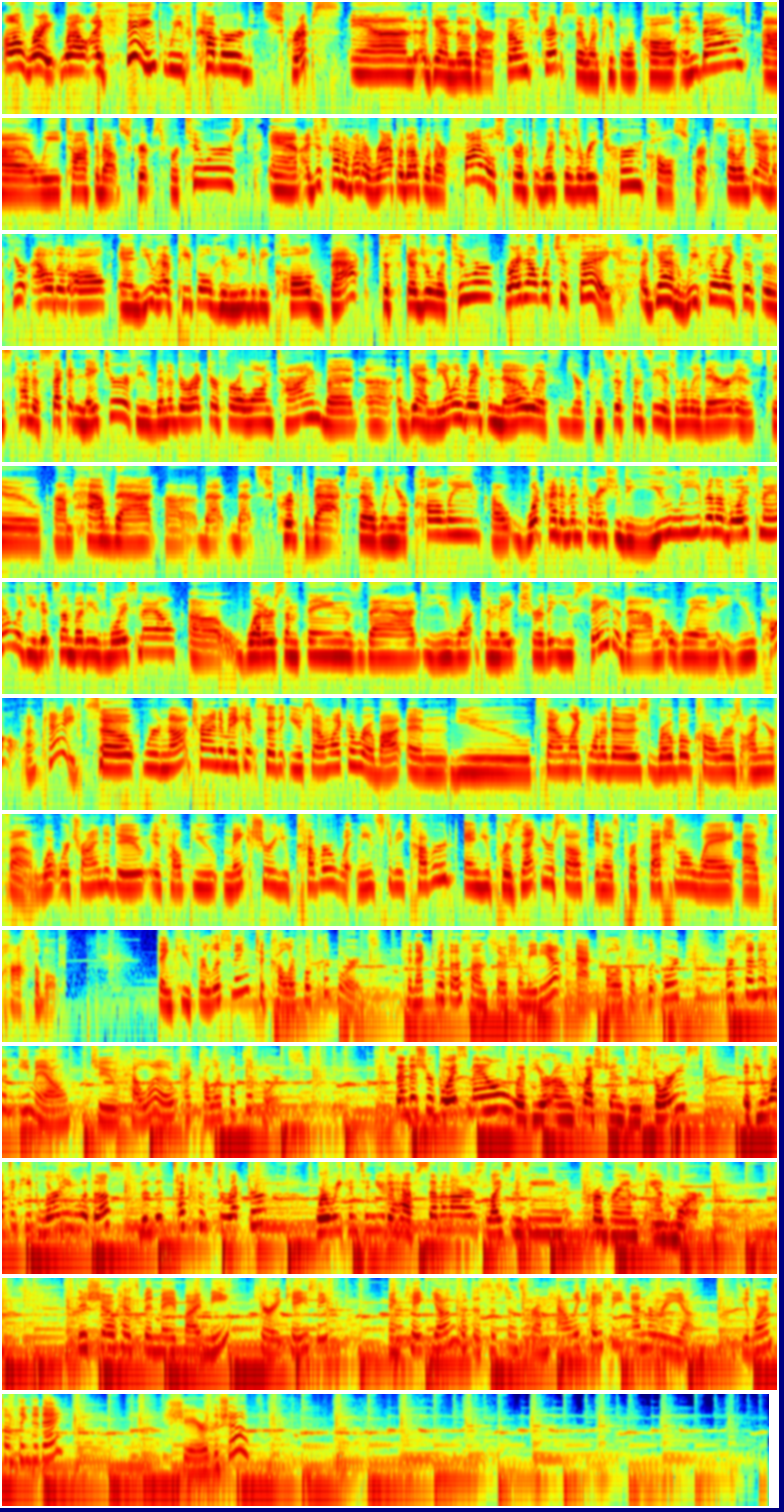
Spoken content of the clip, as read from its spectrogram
all right. Well, I think we've covered scripts. And again, those are phone scripts. So when people call inbound, uh, we talked about scripts for tours. And I just kind of want to wrap it up with our final script, which is a return call script. So again, if you're out at all and you have people who need to be called back to schedule a tour, write out what you say. Again, we feel like this is kind of second nature if you've been a director for a long time. But uh, again, the only way to know if your consistency is really there is to um, have that uh, that that script back. So when you're calling, uh, what kind of information do you leave in a voicemail? If you get somebody's voicemail, uh, what are some things that you want to make sure that you say to them when you call? Okay, so we're not trying to make it so that you sound like a robot and you sound like one of those robocallers on your phone. What we're trying to do is help you make sure you cover what needs to be covered and you present yourself in as professional way as possible. Thank you for listening to Colorful Clipboards. Connect with us on social media at Colorful Clipboard or send us an email to hello at Colorful Clipboards. Send us your voicemail with your own questions and stories. If you want to keep learning with us, visit Texas Director, where we continue to have seminars, licensing, programs, and more. This show has been made by me, Carrie Casey, and Kate Young with assistance from Hallie Casey and Marie Young. If you learned something today, share the show.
